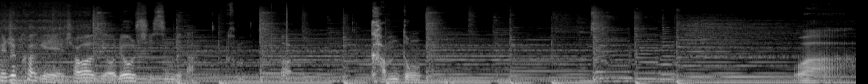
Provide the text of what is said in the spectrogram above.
쾌적하게 샤워하기 어려울 수 있습니다. 감, 아, 감동. 와,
